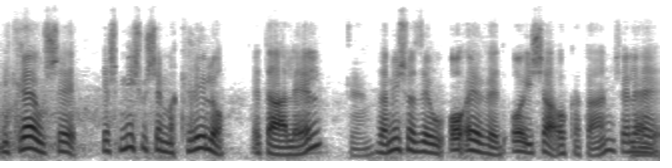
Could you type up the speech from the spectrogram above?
המקרה הוא שיש מישהו שמקריא לו את ההלל, כן. והמישהו הזה הוא או עבד או אישה או קטן, שאלה Mhm.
